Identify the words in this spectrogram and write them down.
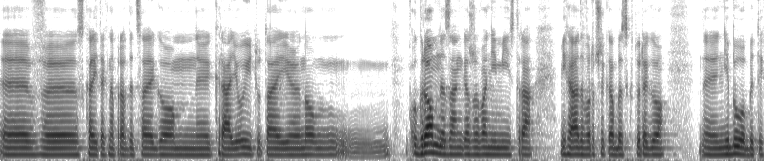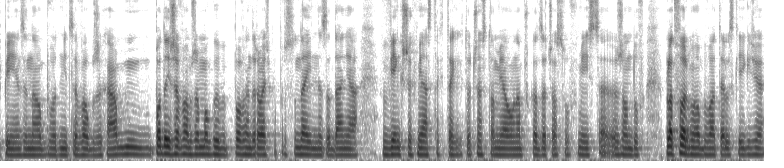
w skali tak naprawdę całego mm, kraju. I tutaj no, mm, ogromne zaangażowanie ministra Michała Dworczyka, bez którego nie byłoby tych pieniędzy na obwodnicę Wałbrzycha. Podejrzewam, że mogłyby powędrować po prostu na inne zadania w większych miastach, tak jak to często miało na przykład za czasów miejsce rządów Platformy Obywatelskiej, gdzie y,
